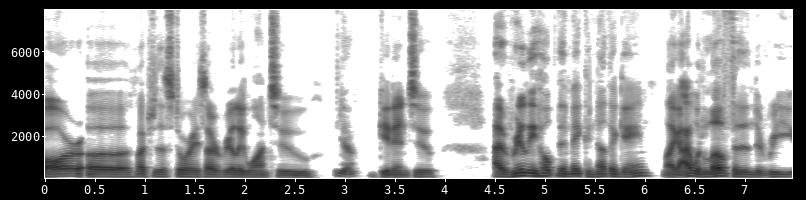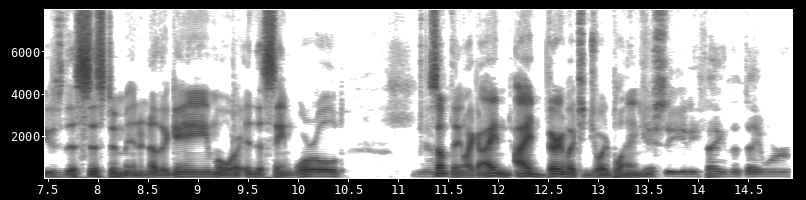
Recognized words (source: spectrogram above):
far uh, as much of the story as I really want to Yeah. get into. I really hope they make another game. Like I would love for them to reuse the system in another game or in the same world. Yeah. Something like I I very much enjoyed playing Did you see anything that they were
